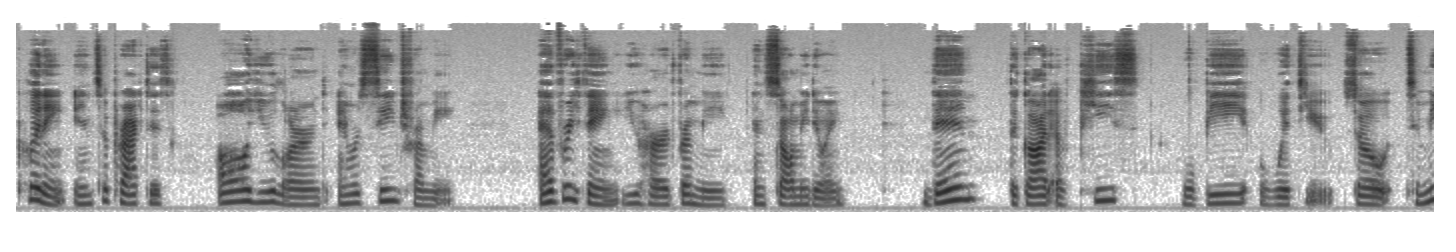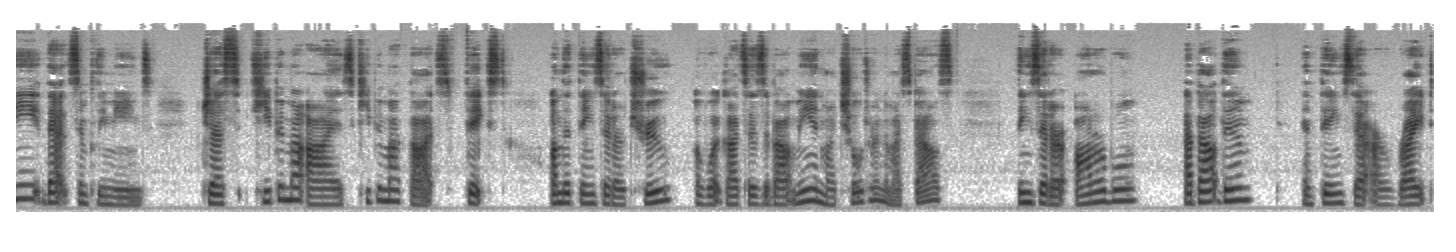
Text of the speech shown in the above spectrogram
putting into practice all you learned and received from me, everything you heard from me and saw me doing. Then the God of peace will be with you. So, to me, that simply means just keeping my eyes, keeping my thoughts fixed on the things that are true of what God says about me and my children and my spouse, things that are honorable about them, and things that are right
